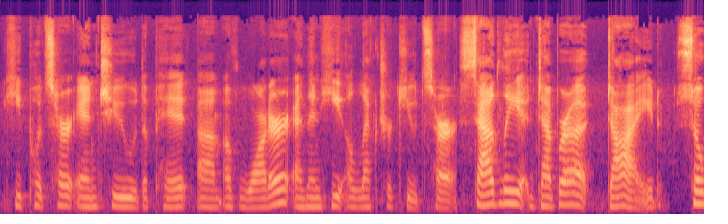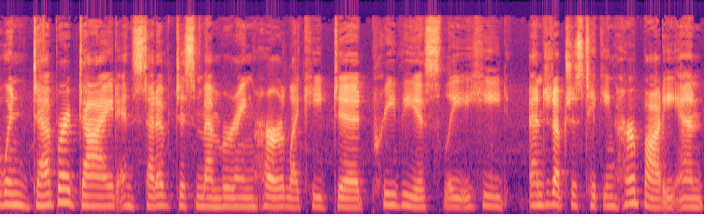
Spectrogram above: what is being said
He puts her into the pit um, of water and then he electrocutes her. Sadly, Deborah died. So when Deborah died, instead of dismembering her like he did previously, he ended up just taking her body and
